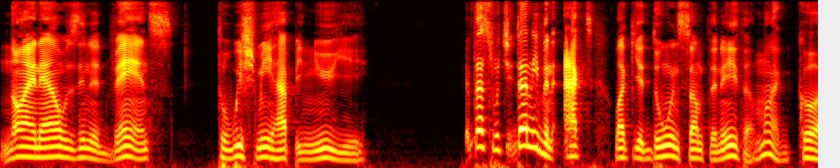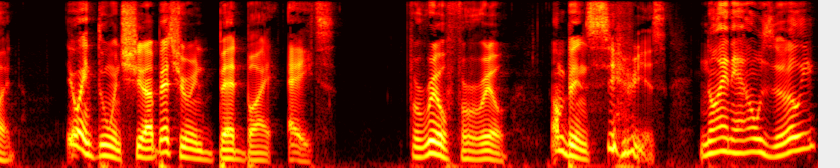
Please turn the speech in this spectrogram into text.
nine hours in advance to wish me Happy New Year? If that's what you don't even act like you're doing something either. My God. You ain't doing shit. I bet you're in bed by 8. For real, for real. I'm being serious. Nine hours early?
